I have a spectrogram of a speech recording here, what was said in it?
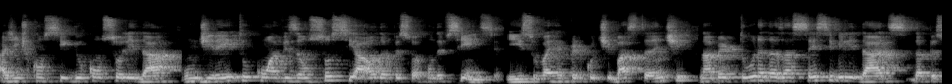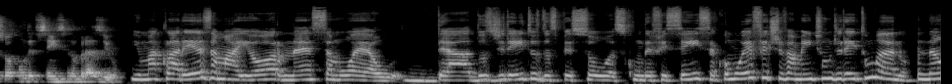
a gente conseguiu consolidar um direito com a visão social da pessoa com deficiência. E isso vai repercutir bastante na abertura das acessibilidades da pessoa com deficiência no Brasil. E uma clareza maior, né, Samuel, da, dos direitos das pessoas com deficiência como efetivamente um direito humano, não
